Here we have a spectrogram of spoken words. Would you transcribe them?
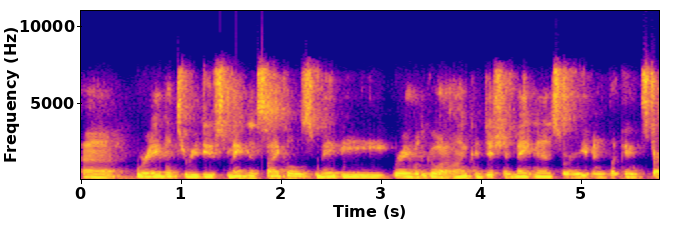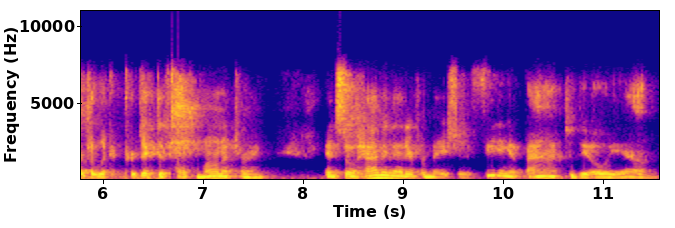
uh, we're able to reduce maintenance cycles. Maybe we're able to go on unconditioned maintenance, or even looking start to look at predictive health monitoring. And so, having that information, feeding it back to the OEM,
